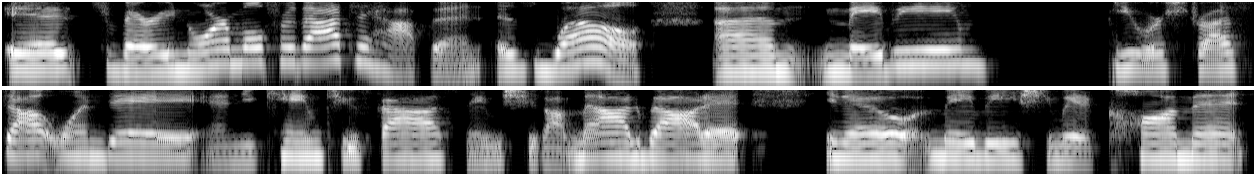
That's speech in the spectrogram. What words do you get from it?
it's very normal for that to happen as well. Um, maybe you were stressed out one day and you came too fast. Maybe she got mad about it. You know, maybe she made a comment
